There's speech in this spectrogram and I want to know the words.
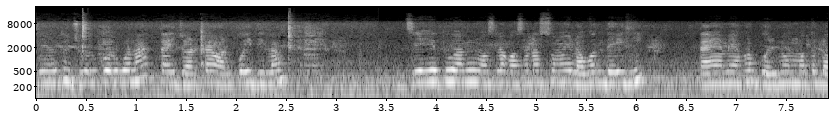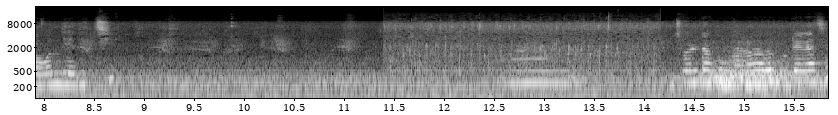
যেহেতু ঝোল করব না, তাই জলটা অল্পই দিলাম। যেহেতু আমি মশলা কষানোর সময় লবণ দেইনি, তাই আমি এখন পরিমাণ মতো লবণ দিয়ে দিচ্ছি। ঝোলটা খুব ভালোভাবে ফুটে গেছে।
